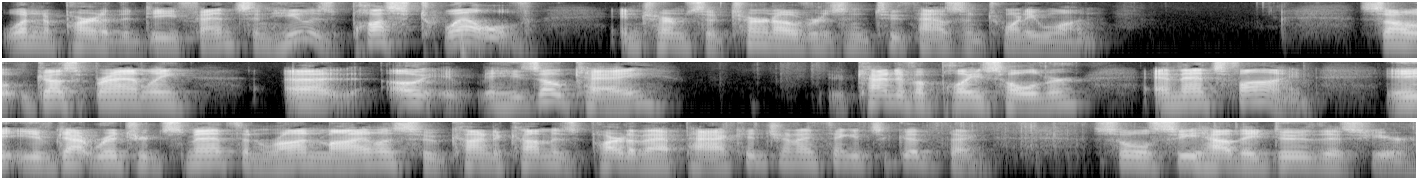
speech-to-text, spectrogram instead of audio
wasn't a part of the defense, and he was plus 12 in terms of turnovers in 2021. So Gus Bradley, uh, oh, he's okay, kind of a placeholder, and that's fine. You've got Richard Smith and Ron Milus who kind of come as part of that package, and I think it's a good thing. So we'll see how they do this year.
